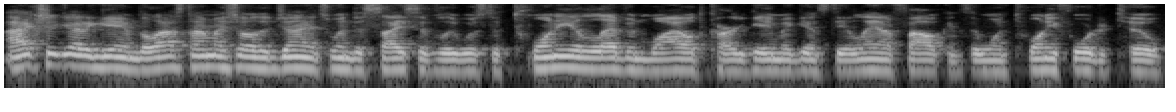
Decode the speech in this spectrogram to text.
I actually got a game. The last time I saw the Giants win decisively was the 2011 wild card game against the Atlanta Falcons. They won 24 to two.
